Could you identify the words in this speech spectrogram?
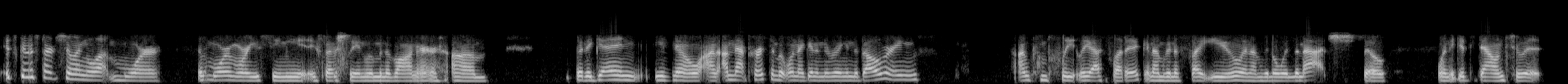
It's going to start showing a lot more the more and more you see me, especially in Women of Honor. Um, but again, you know, I'm, I'm that person. But when I get in the ring and the bell rings, I'm completely athletic and I'm going to fight you and I'm going to win the match. So when it gets down to it,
